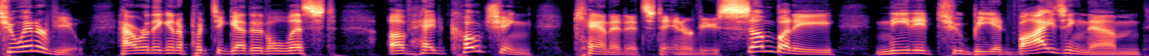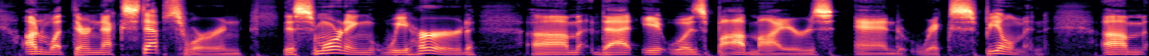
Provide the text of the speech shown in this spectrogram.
to interview? How are they going to put together the list of head coaching candidates to interview? Somebody needed to be advising them on what their next steps were. And this morning we heard um, that it was Bob Myers and Rick Spielman. Um,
